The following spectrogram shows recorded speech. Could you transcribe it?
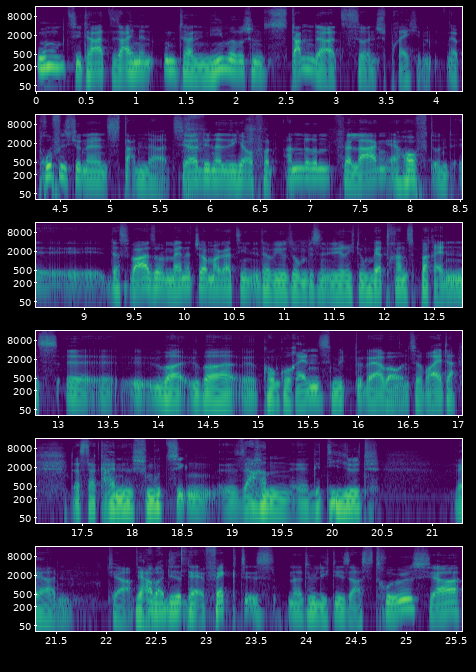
um, Zitat, seinen unternehmerischen Standards zu entsprechen, äh, professionellen Standards, ja, den er sich auch von anderen Verlagen erhofft. Und äh, das war so ein Manager-Magazin-Interview so ein bisschen in die Richtung mehr Transparenz äh, über, über äh, Konkurrenz, Mitbewerber und so weiter, dass da keine schmutzigen äh, Sachen äh, gedealt werden. Tja, ja. aber der Effekt ist natürlich desaströs, ja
